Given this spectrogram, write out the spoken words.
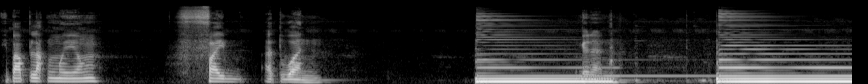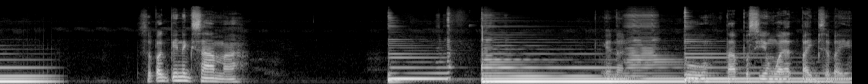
ipaplak mo yung 5 at 1. Ganon. So, pag pinagsama, ganon. 2, tapos yung 1 at 5 sabay.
